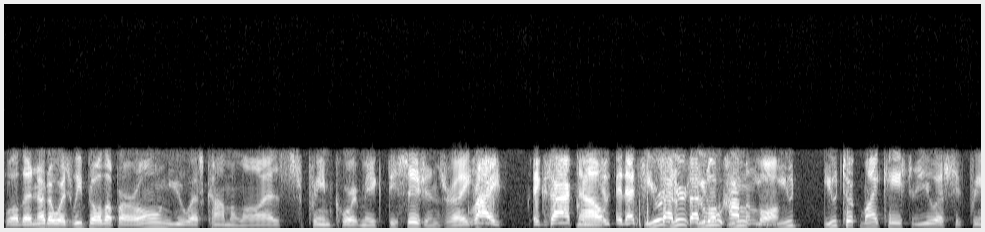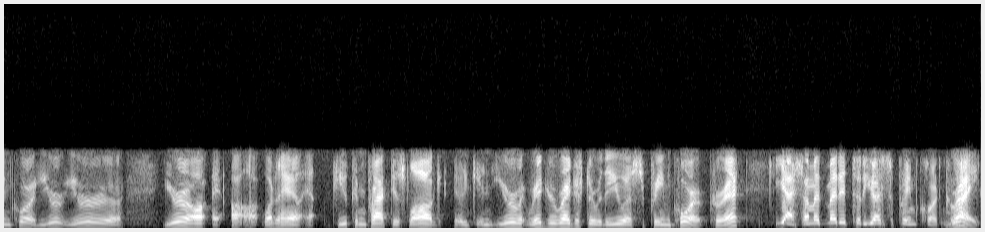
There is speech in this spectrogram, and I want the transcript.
Well, in other words, we build up our own U.S. common law as Supreme Court make decisions, right? Right, exactly. Now, and that's you're, fed- you're, federal you, common you, law. You you took my case to the U.S. Supreme Court. You're you're uh, you're uh, uh, what the hell? You can practice law. uh, You're you're registered with the U.S. Supreme Court, correct? yes, I'm admitted to the U.S. Supreme Court. Correct. Right.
